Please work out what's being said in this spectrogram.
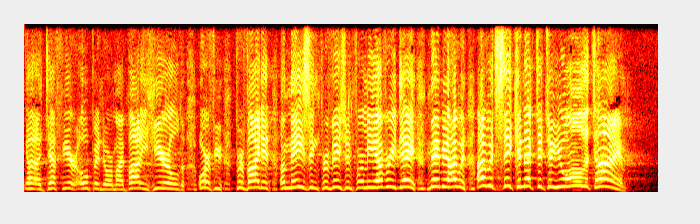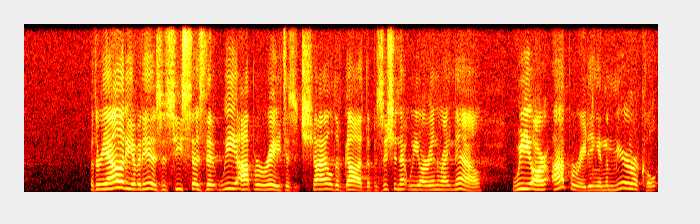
a deaf ear opened, or my body healed, or if you provided amazing provision for me every day, maybe I would, I would stay connected to you all the time. But the reality of it is, is he says that we operate as a child of God, the position that we are in right now, we are operating in the miracle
